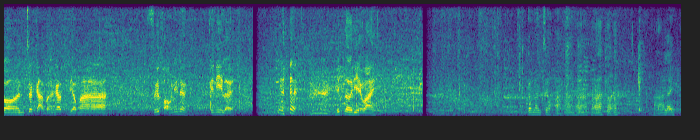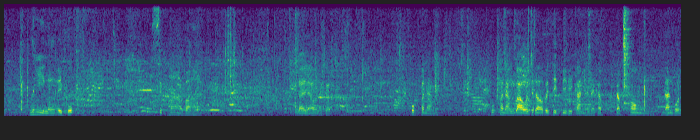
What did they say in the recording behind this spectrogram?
ก่อนจะกลับนะครับ เดี๋ยวมาซื้อของนิดหนึ่งที่นี่เลยมิสเตอร์ DIY กำลังจะหาหาหาหาหาอะไร นี่เลยพุก15 บาท ได้แล้วนะครับพุกผนังพุกผนังเบาจะเอาไปติดบีบีกันนะครับ กับห้องด้านบน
